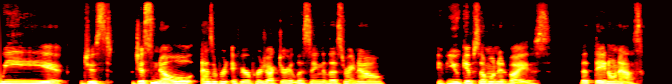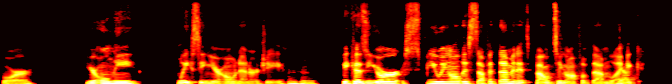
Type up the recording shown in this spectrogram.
we just just know as a if you're a projector listening to this right now, if you give someone advice that they don't ask for, you're only wasting your own energy mm-hmm. because you're spewing all this stuff at them and it's bouncing off of them like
